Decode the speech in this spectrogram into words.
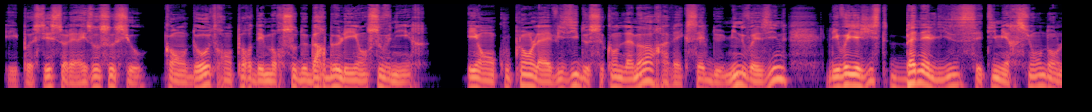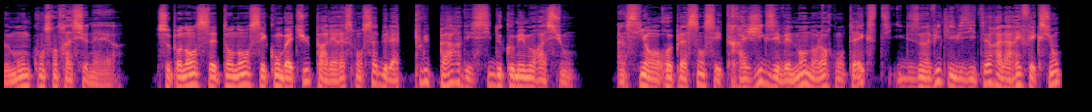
et postées sur les réseaux sociaux, quand d'autres emportent des morceaux de barbelés en souvenir. Et en couplant la visite de ce camp de la mort avec celle de mine voisine, les voyagistes banalisent cette immersion dans le monde concentrationnaire. Cependant, cette tendance est combattue par les responsables de la plupart des sites de commémoration. Ainsi, en replaçant ces tragiques événements dans leur contexte, ils invitent les visiteurs à la réflexion,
